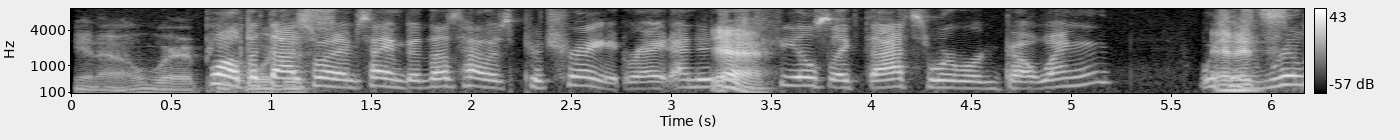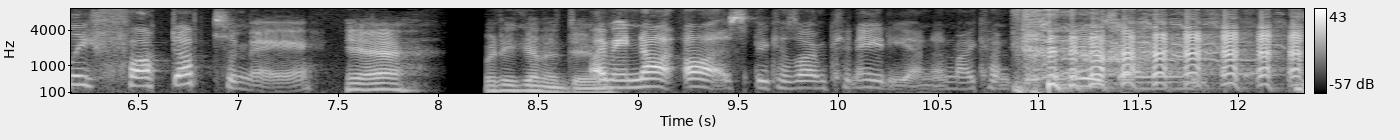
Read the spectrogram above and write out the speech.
You know, where people Well, but that's just, what I'm saying. But that's how it's portrayed, right? And it Yeah. just feels like that's where we're going, which And is it's- really fucked up to me. Yeah. What are you gonna do? I mean, not us because I'm Canadian and my country's amazing.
